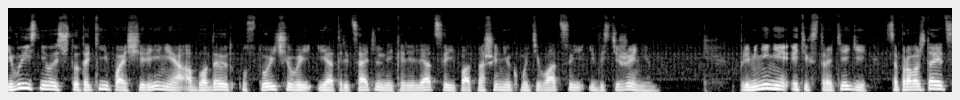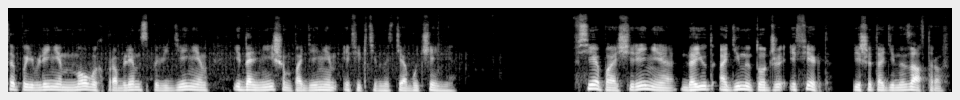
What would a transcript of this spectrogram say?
и выяснилось, что такие поощрения обладают устойчивой и отрицательной корреляцией по отношению к мотивации и достижениям. Применение этих стратегий сопровождается появлением новых проблем с поведением и дальнейшим падением эффективности обучения. Все поощрения дают один и тот же эффект, пишет один из авторов.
